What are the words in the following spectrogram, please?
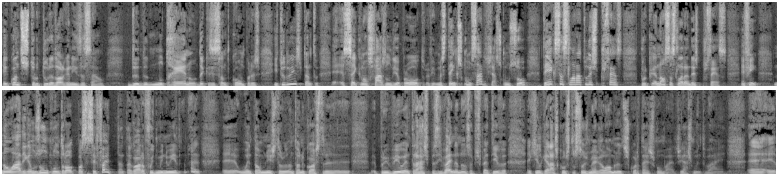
enquanto estrutura de organização, de, de, no terreno, de aquisição de compras e tudo isso. Portanto, eh, sei que não se faz de um dia para o outro, enfim, mas tem que se começar, já se começou, tem é que se acelerar todo este processo. Porque não se acelerando este processo, enfim, não há, digamos, um controle que possa ser feito. Portanto, agora foi diminuído. Eh, o então Ministro António Costa eh, proibiu, entre aspas, e bem, na nossa perspectiva, aquilo que eram as construções megalómanas dos quartéis de bombeiros. E acho muito bem. É,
